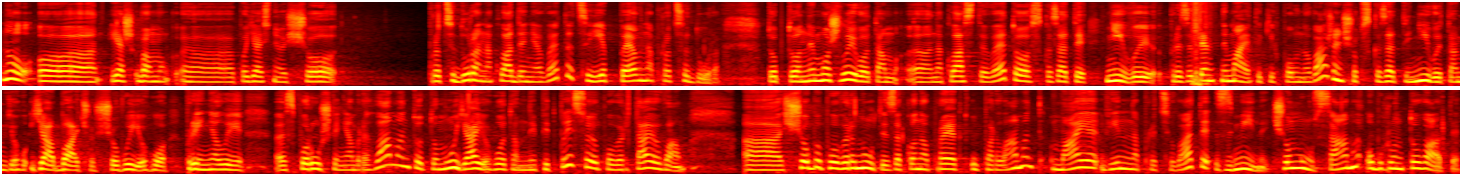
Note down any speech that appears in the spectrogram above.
Ну е, я ж вам е, пояснюю, що процедура накладення вето це є певна процедура. Тобто неможливо там е, накласти вето, сказати ні, ви президент не має таких повноважень, щоб сказати ні, ви там його. Я бачу, що ви його прийняли з порушенням регламенту, тому я його там не підписую, повертаю вам. Щоб повернути законопроект у парламент, має він напрацювати зміни. Чому саме обґрунтувати,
